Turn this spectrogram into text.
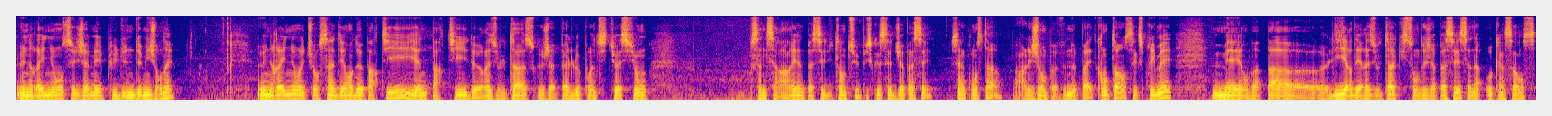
Une réunion, c'est jamais plus d'une demi-journée. Une réunion est toujours scindée en deux parties. Il y a une partie de résultats, ce que j'appelle le point de situation. Ça ne sert à rien de passer du temps dessus puisque c'est déjà passé. C'est un constat. Alors les gens peuvent ne pas être contents, s'exprimer, mais on ne va pas euh, lire des résultats qui sont déjà passés, ça n'a aucun sens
